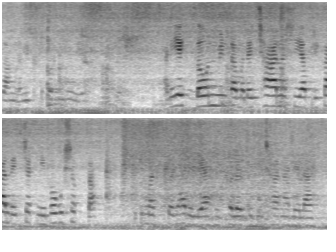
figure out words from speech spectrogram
चांगलं मिक्स करून घेऊया. आणि एक दोन मिनटामध्ये छान अशी आपली कांद्याची चटणी बघू शकता. किती मस्त झालेली आहे. कलर किती छान आलेला आहे.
